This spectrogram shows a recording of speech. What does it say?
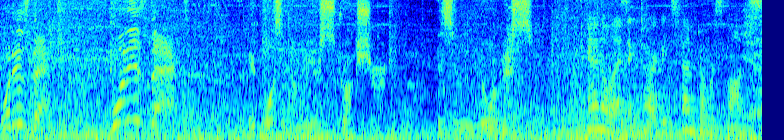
What is that? What is that? It wasn't a mere structure. It's an enormous... Analyzing target's femto response.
